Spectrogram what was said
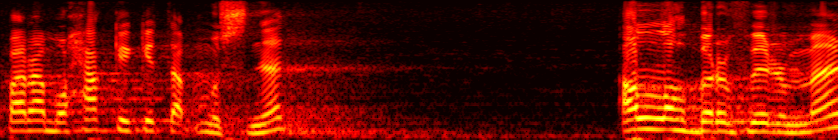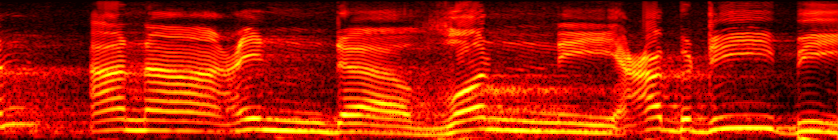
para muhakkik kitab Musnad. Allah berfirman ana inda dhanni abdi bi.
